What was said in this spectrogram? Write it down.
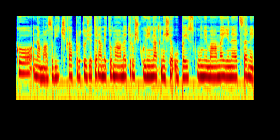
mléko na mazlíčka, protože teda my to máme trošku jinak než je u pejsků, my máme jiné ceny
